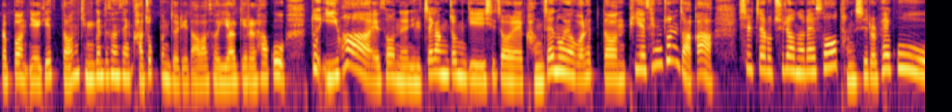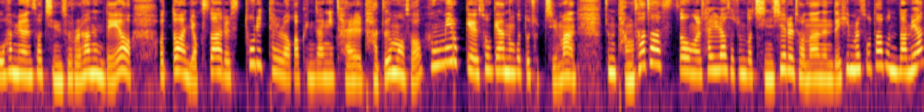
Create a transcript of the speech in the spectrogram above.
몇번 얘기했던 김근태 선생 가족분들이 나와서 이야기를 하고 또 2화에서는 일제강점기 시절에 강제노역을 했던 피해 생존자가 실제로 출연을 해서 당시를 회고하면서 진술을 하는데요. 어떠한 역사를 스토리텔러가 굉장히 잘 다듬어서 흥미롭게 소개하는 것도 좋지만 좀 당사자성을 살려서 좀 더 진실을 전하는데 힘을 쏟아본다면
